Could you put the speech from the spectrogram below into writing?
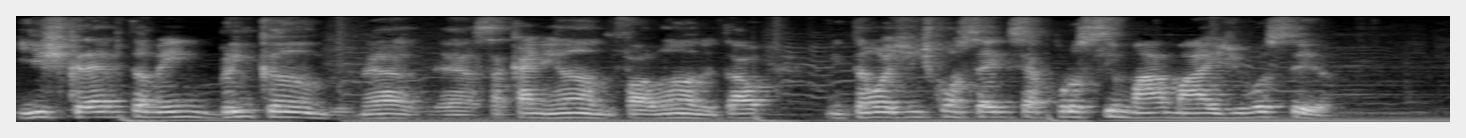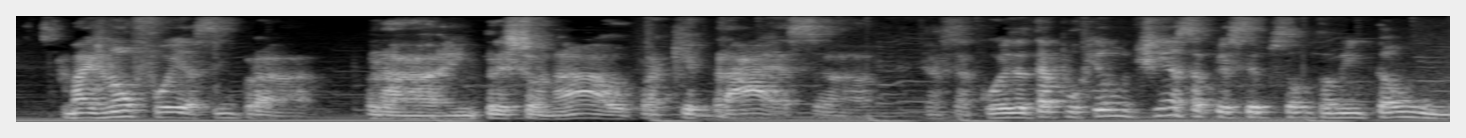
E escreve também brincando, né? É, sacaneando, falando e tal. Então a gente consegue se aproximar mais de você. Mas não foi assim para para impressionar ou para quebrar essa, essa coisa, até porque eu não tinha essa percepção também tão.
